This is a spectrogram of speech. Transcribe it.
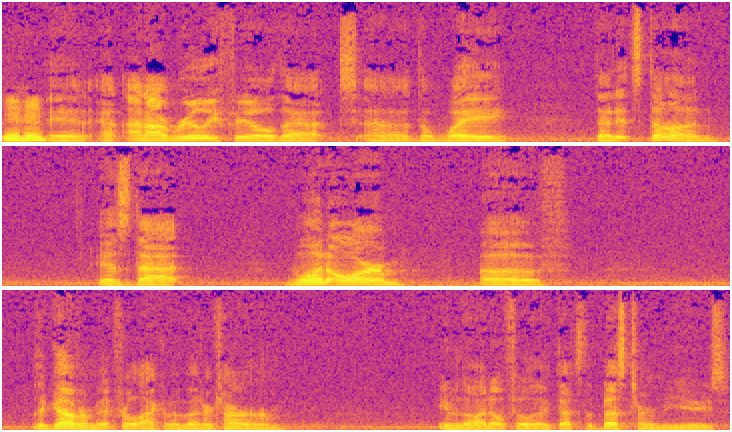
Mm-hmm. and and I really feel that uh, the way that it's done is that one arm of the government, for lack of a better term, even though I don't feel like that's the best term to use,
